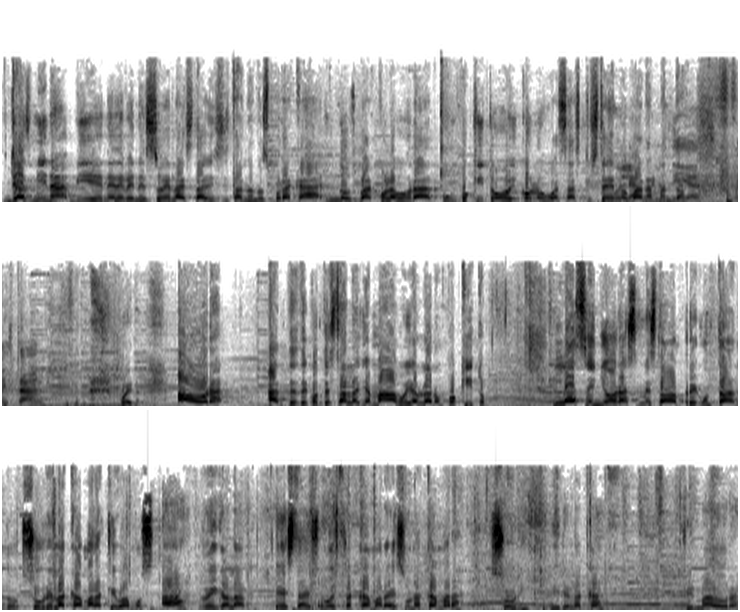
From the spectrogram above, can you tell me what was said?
Yasmina viene de Venezuela, está visitándonos por acá, nos va a colaborar un poquito hoy con los WhatsApp que ustedes nos van a mandar. Días. ¿Cómo están? bueno, ahora, antes de contestar la llamada, voy a hablar un poquito. Las señoras me estaban preguntando sobre la cámara que vamos a regalar. Esta es nuestra cámara, es una cámara Sony, mírenla acá, firmadora.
